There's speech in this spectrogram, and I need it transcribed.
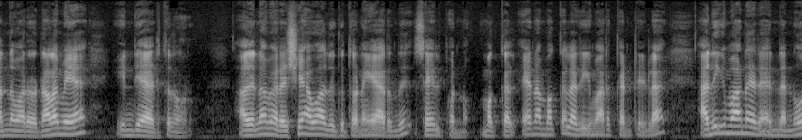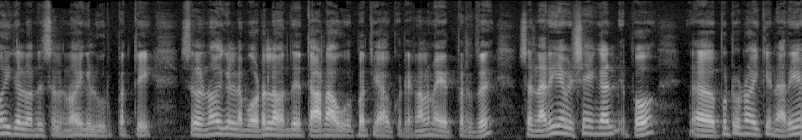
அந்த மாதிரி ஒரு நிலைமையை இந்தியா எடுத்துன்னு வரும். அது இல்லாமல் ரஷ்யாவும் அதுக்கு துணையாக இருந்து செயல் பண்ணும் மக்கள். ஏன்னா மக்கள் அதிகமாக இருக்க கண்ட்ரியில் அதிகமான இந்த நோய்கள் வந்து சில நோய்கள் உற்பத்தி சில நோய்கள் நம்ம உடலில் வந்து தானாக உற்பத்தி ஆகக்கூடிய நிலைமை ஏற்படுது. ஸோ நிறைய விஷயங்கள் இப்போது புற்றுநோய்க்கு நிறைய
